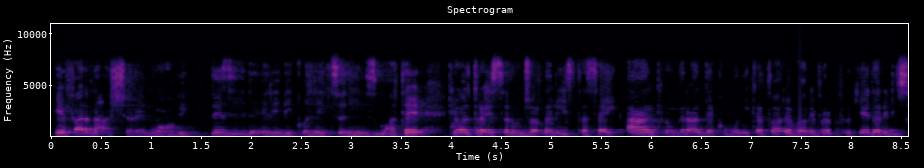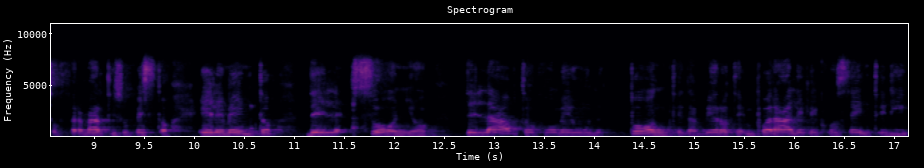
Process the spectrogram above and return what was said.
e far nascere nuovi desideri di collezionismo. A te che oltre a essere un giornalista sei anche un grande comunicatore, vorrei proprio chiedere di soffermarti su questo elemento del sogno dell'auto come un ponte davvero temporale che consente di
